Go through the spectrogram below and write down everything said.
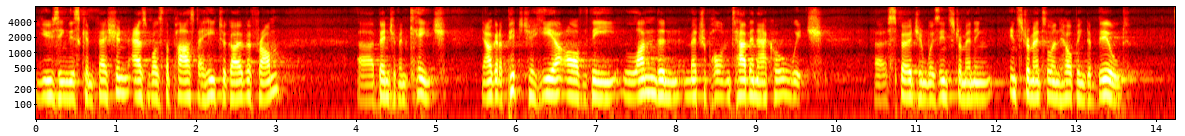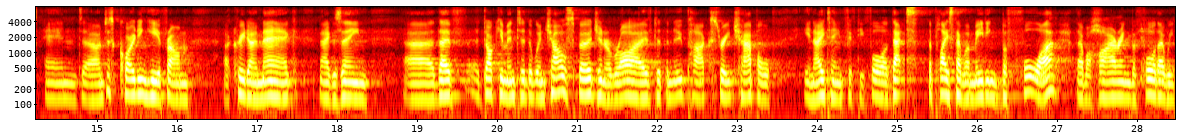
using this confession, as was the pastor he took over from, uh, Benjamin Keach. Now, I've got a picture here of the London Metropolitan Tabernacle, which uh, Spurgeon was instrumental in helping to build. And uh, I'm just quoting here from uh, Credo Mag magazine. Uh, they've documented that when Charles Spurgeon arrived at the New Park Street Chapel in 1854, that's the place they were meeting before they were hiring, before they, were,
